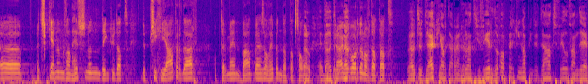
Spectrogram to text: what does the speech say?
uh, het scannen van hersenen? Denkt u dat de psychiater daar op termijn baat bij zal hebben? Dat dat zal wel, eh, gebruikt worden of dat dat... Wouter Duik gaf daar een relativerende opmerking op. Inderdaad, veel van de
